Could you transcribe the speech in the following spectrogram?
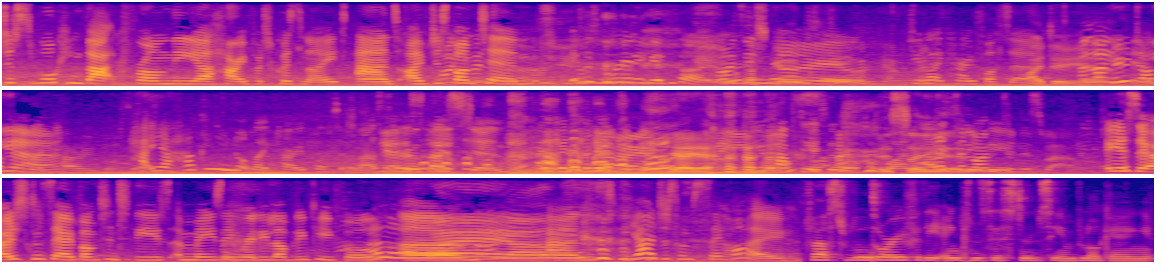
Just walking back from the uh, Harry Potter quiz night and I've just oh, bumped in. It was really good fun. I didn't know. Do you like Harry Potter? I do, yeah. I like Who doesn't yeah. like Harry Potter? Ha yeah, how can you not like Harry Potter? That's yeah, the real question. Have you been to the Yeah, yeah. You have to go to the Watford It's so good. I went to London as well. Oh, yeah, so I was just gonna say I bumped into these amazing, really lovely people. Hello. Um, and yeah, I just wanted to say hi. First of all, sorry for the inconsistency in vlogging,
